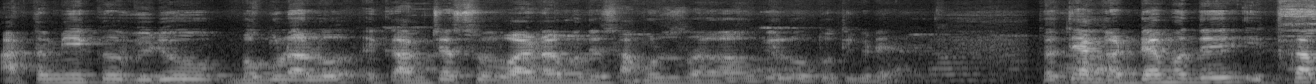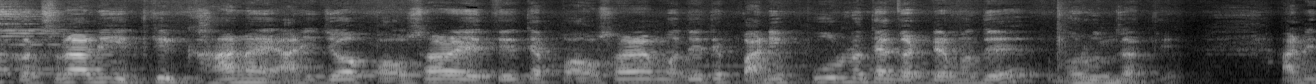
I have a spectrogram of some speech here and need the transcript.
आता मी एक व्हिडिओ बघून आलो. एक आमच्याच वार्डामध्ये सामोर गेलो होतो तिकडे. तर त्या गड्ड्यामध्ये इतका कचरा आणि इतकी घाण आहे आणि जेव्हा पावसाळा येते त्या पावसाळ्यामध्ये ते पाणी पूर्ण त्या गड्ड्यामध्ये भरून जाते. आणि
